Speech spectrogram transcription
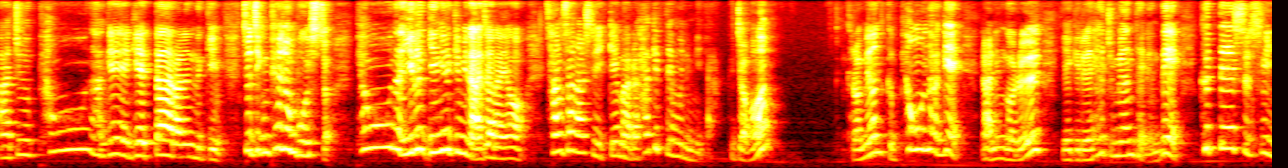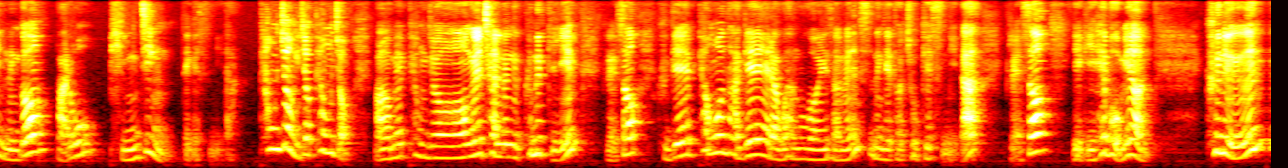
아주 평온하게 얘기했다라는 느낌. 저 지금 표정 보이시죠? 평온한 이런 이 느낌이 나잖아요. 상상할 수 있게 말을 하기 때문입니다. 그죠? 그러면 그 평온하게라는 거를 얘기를 해주면 되는데 그때 쓸 수 있는 거 바로 빙징 되겠습니다. 평정이죠, 평정. 마음의 평정을 찾는 그 느낌. 그래서 그게 평온하게라고 한국어에서는 쓰는 게 더 좋겠습니다. 그래서 얘기해보면 그는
